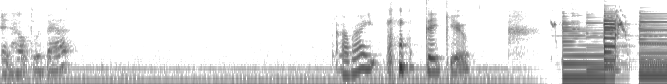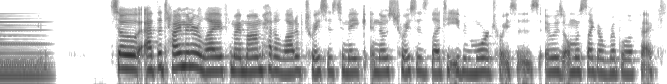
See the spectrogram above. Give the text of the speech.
it helped with that. All right. Thank you. So, at the time in her life, my mom had a lot of choices to make, and those choices led to even more choices. It was almost like a ripple effect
